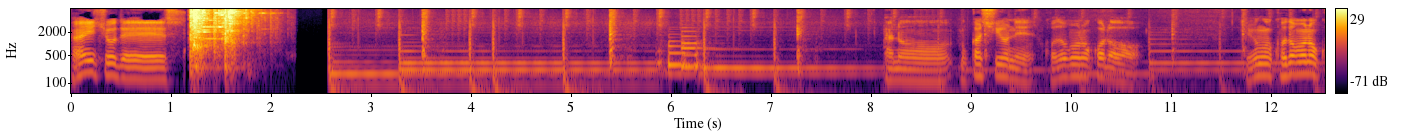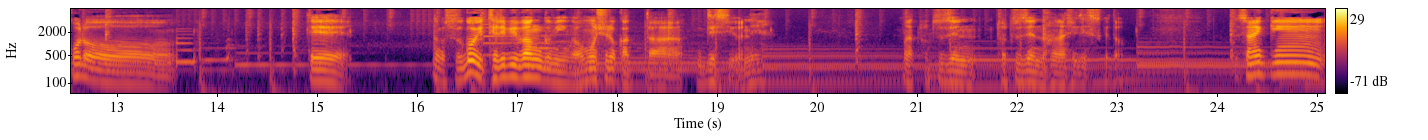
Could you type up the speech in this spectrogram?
はい、以上です。あの昔よね子供の頃自分が子供の頃ってなんかすごいテレビ番組が面白かったですよねまあ突然突然の話ですけど最近、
